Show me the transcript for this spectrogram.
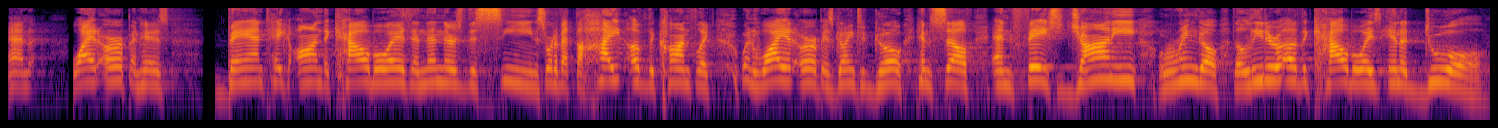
And Wyatt Earp and his band take on the Cowboys, and then there's this scene, sort of at the height of the conflict, when Wyatt Earp is going to go himself and face Johnny Ringo, the leader of the Cowboys, in a duel.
